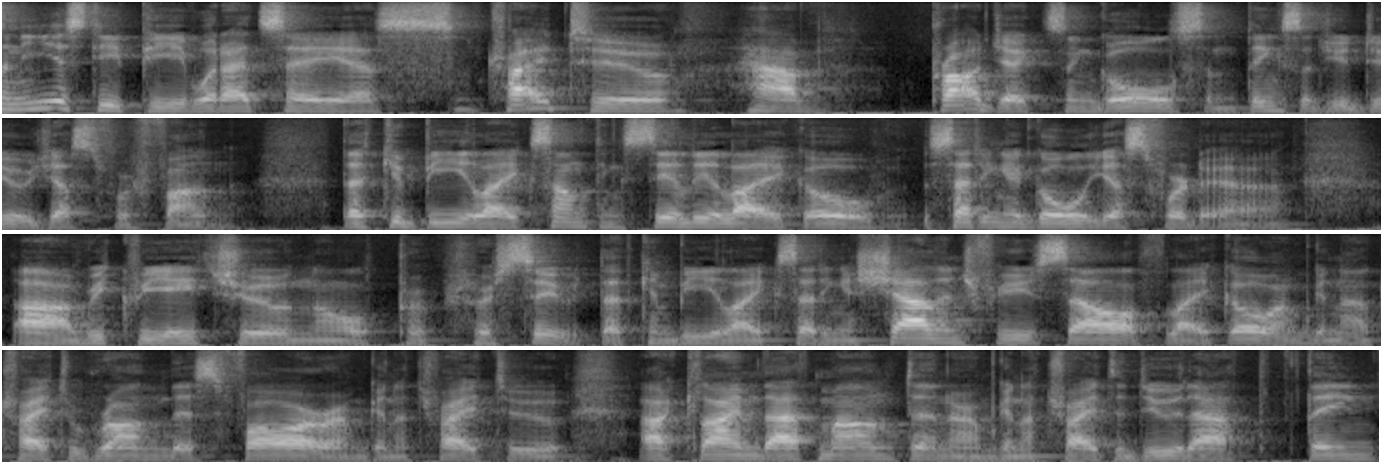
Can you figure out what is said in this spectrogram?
an ESTP, what I'd say is try to have projects and goals and things that you do just for fun. That could be like something silly like, oh, setting a goal just for the uh, recreational pursuit. That can be like setting a challenge for yourself, like, oh, I'm gonna try to run this far, I'm gonna try to uh, climb that mountain, or I'm gonna try to do that thing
